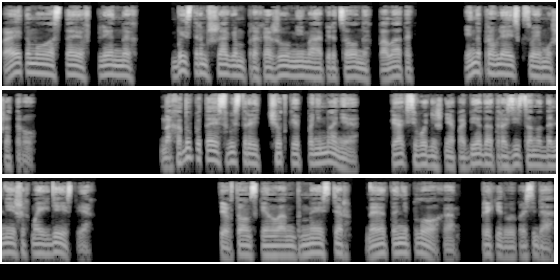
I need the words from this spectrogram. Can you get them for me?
Поэтому, оставив пленных, быстрым шагом прохожу мимо операционных палаток и направляюсь к своему шатру. На ходу пытаясь выстроить четкое понимание, как сегодняшняя победа отразится на дальнейших моих действиях. Тевтонский ландмейстер — это неплохо, прикидываю про себя.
